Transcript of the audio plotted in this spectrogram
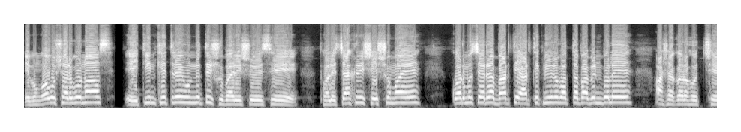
এবং অবসর বোনাস এই তিন ক্ষেত্রে উন্নতির সুপারিশ রয়েছে। ফলে চাকরির শেষ সময়ে কর্মচারীরা বাড়তি আর্থিক নিরাপত্তা পাবেন বলে আশা করা হচ্ছে।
